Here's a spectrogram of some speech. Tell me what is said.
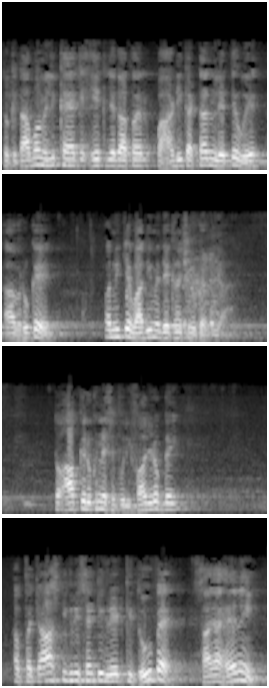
تو کتابوں میں لکھا ہے کہ ایک جگہ پر پہاڑی کا ٹرن لیتے ہوئے آپ رکے اور نیچے وادی میں دیکھنا شروع کر دیا۔ تو آپ کے رکنے سے پوری فوج رک گئی۔ اب پچاس ڈگری سینٹی گریڈ کی دھوپ ہے، سایہ ہے نہیں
